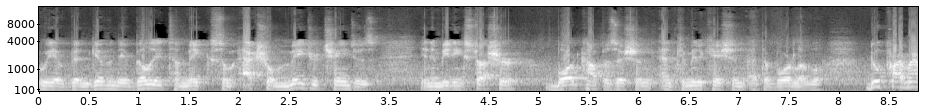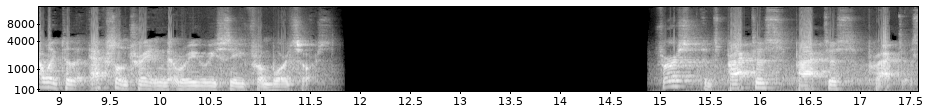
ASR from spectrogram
we have been given the ability to make some actual major changes in the meeting structure, board composition, and communication at the board level, due primarily to the excellent training that we received from BoardSource. First, it's practice, practice, practice.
